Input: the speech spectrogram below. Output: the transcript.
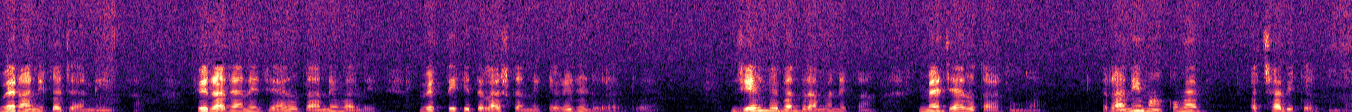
वह रानी का जहर नहीं था। फिर राजा ने जहर उतारने वाले व्यक्ति की तलाश करने के लिए ढिंडोरा बिठवाया जेल में बंद ब्राह्मण ने कहा, मैं जहर उतार दूँगा। रानी माँ को मैं अच्छा भी कर दूँगा।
